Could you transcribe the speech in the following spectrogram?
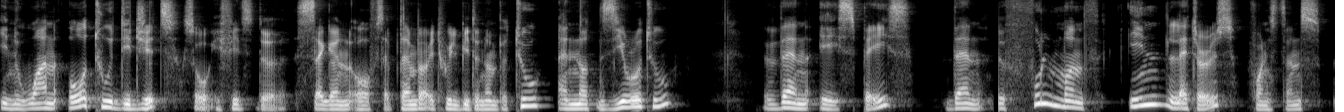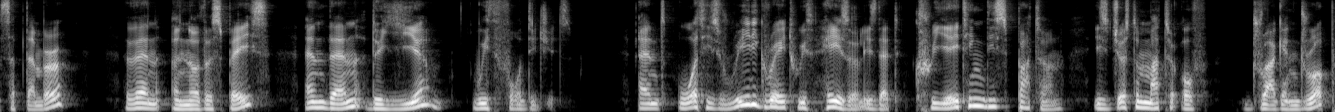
in one or two digits. So if it's the 2nd of September, it will be the number 2 and not 02. Then a space, then the full month in letters, for instance, September, then another space, and then the year with four digits. And what is really great with Hazel is that creating this pattern is just a matter of drag and drop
